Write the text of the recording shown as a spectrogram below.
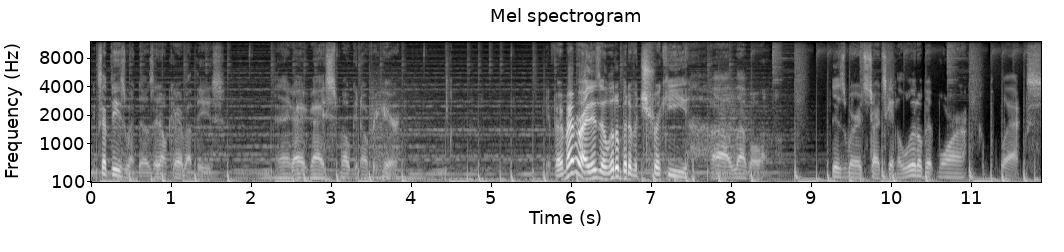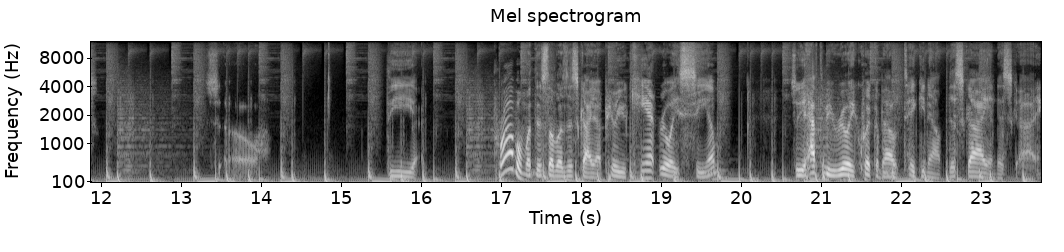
Except these windows. I don't care about these. And I got a guy smoking over here. If I remember right, this is a little bit of a tricky uh, level. This is where it starts getting a little bit more complex. So... The problem with this level is this guy up here. You can't really see him. So you have to be really quick about taking out this guy and this guy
